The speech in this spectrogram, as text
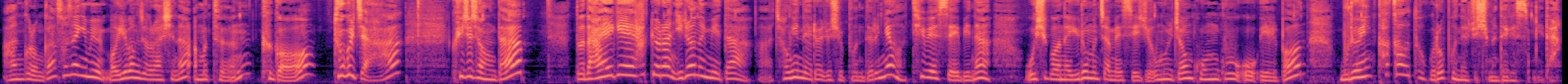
안 그런가? 선생님이 뭐 일방적으로 하시나? 아무튼 그거 두 글자 퀴즈 정답. 또 나에게 학교란 이런 의미다. 아, 정의 내려주실 분들은요. TBS 앱이나 50원의 유료 문자 메시지 우물정 0951번 무료인 카카오톡으로 보내주시면 되겠습니다.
